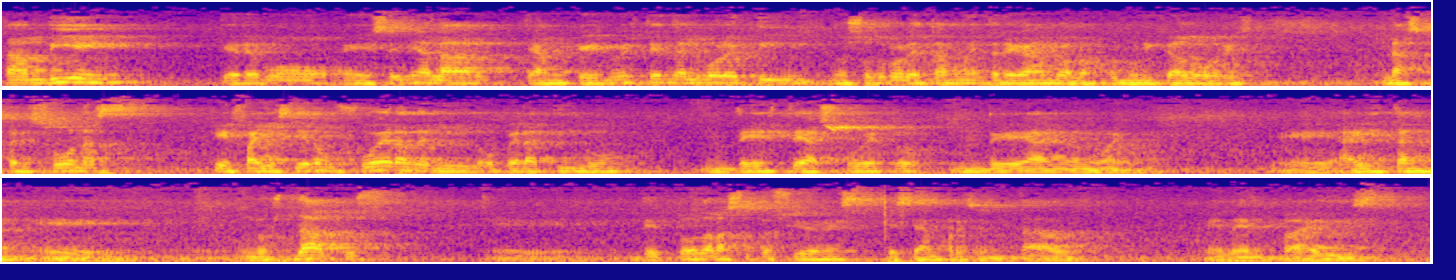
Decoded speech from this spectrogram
También queremos eh, señalar que aunque no esté en el boletín, nosotros le estamos entregando a los comunicadores las personas que fallecieron fuera del operativo de este asueto de Año Nuevo. Eh, ahí están eh, los datos de todas las situaciones que se han presentado en el país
